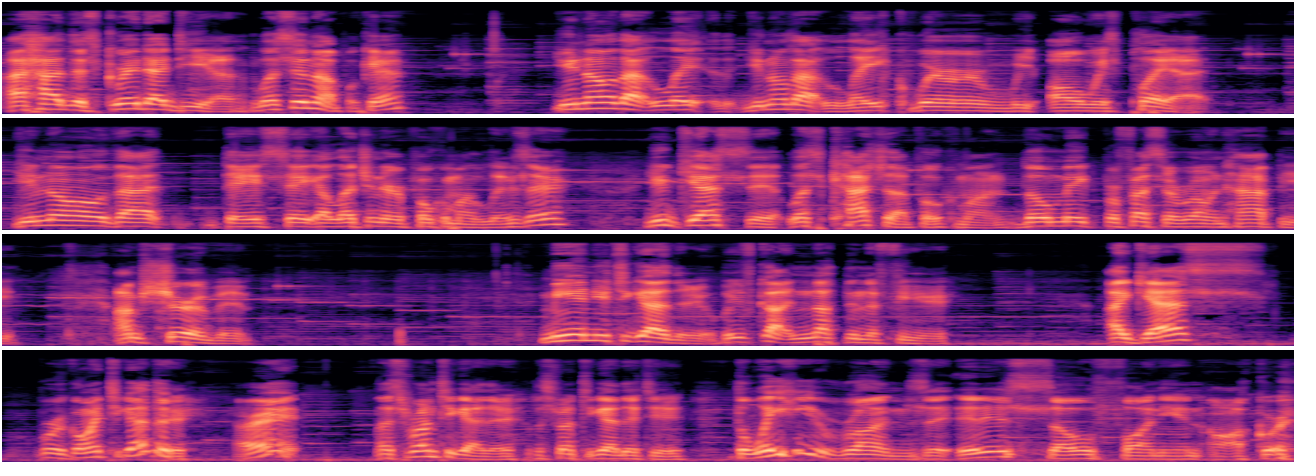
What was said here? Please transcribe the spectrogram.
I had this great idea. Listen up, okay? You know that lake, you know that lake where we always play at? You know that they say a legendary Pokemon lives there? You guessed it. Let's catch that Pokemon. They'll make Professor Rowan happy. I'm sure of it. Me and you together. We've got nothing to fear. I guess we're going together. Alright. Let's run together. Let's run together too. The way he runs, it, it is so funny and awkward.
